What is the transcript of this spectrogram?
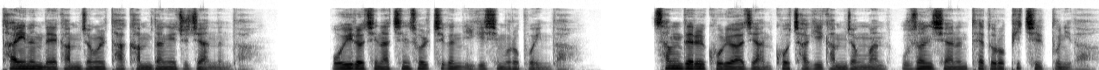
타인은 내 감정을 다 감당해주지 않는다. 오히려 지나친 솔직은 이기심으로 보인다. 상대를 고려하지 않고 자기 감정만 우선시하는 태도로 비칠 뿐이다.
